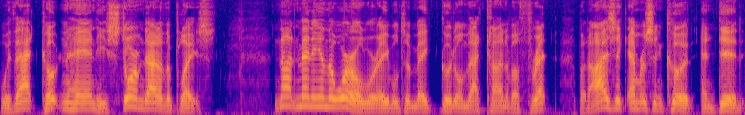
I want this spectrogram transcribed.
With that coat in hand, he stormed out of the place. Not many in the world were able to make good on that kind of a threat, but Isaac Emerson could and did.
